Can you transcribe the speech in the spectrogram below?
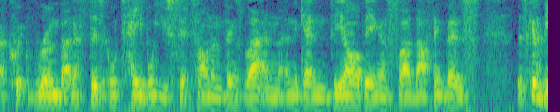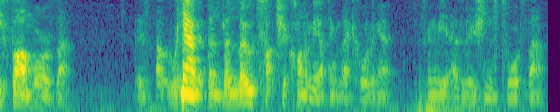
a, quick room, but in a physical table you sit on and things like that. And, and again, VR being inside that, I think there's there's going to be far more of that. Uh, yeah. The, the, low touch economy, I think they're calling it. There's going to be evolutions towards that.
